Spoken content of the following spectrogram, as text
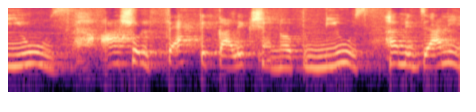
নিউজ আসল ফ্যাক্ট কালেকশন অফ নিউজ আমি জানি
